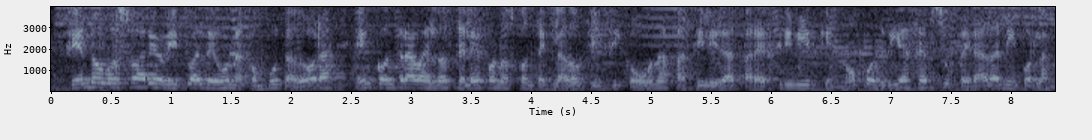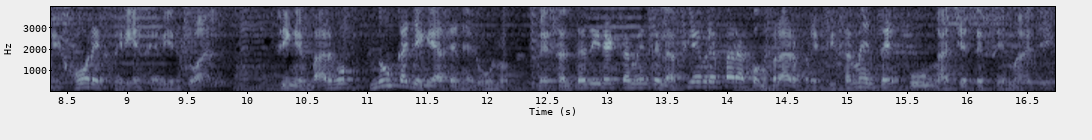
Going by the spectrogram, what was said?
Siendo un usuario habitual de una computadora, encontraba en los teléfonos con teclado físico una facilidad para escribir que no podría ser superada ni por la mejor experiencia virtual. Sin embargo, nunca llegué a tener uno. Me salté directamente la fiebre para comprar precisamente un HTC Magic.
